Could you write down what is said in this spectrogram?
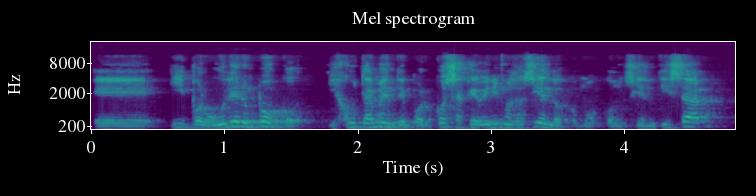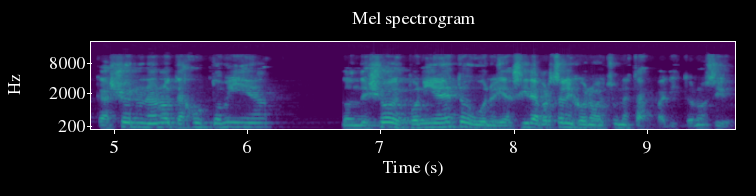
eh, y por googlear un poco, y justamente por cosas que venimos haciendo, como concientizar, cayó en una nota justo mía, donde yo exponía esto, bueno, y así la persona dijo, no, es una estafa, listo, no sigo.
